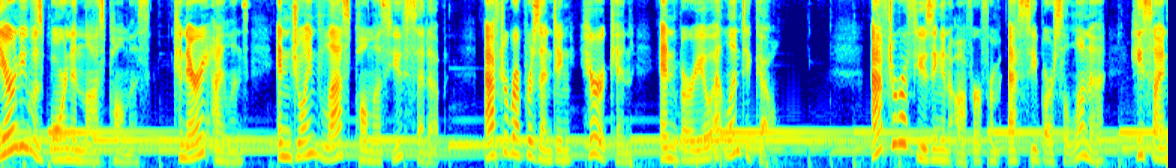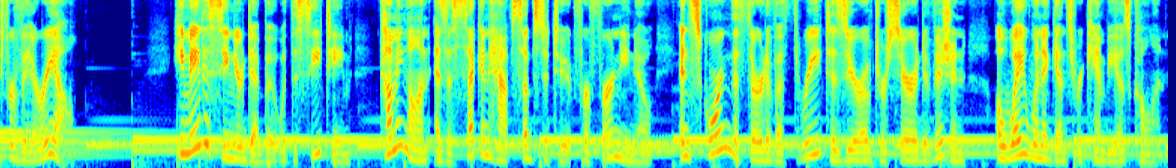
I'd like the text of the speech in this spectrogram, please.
Yerny was born in Las Palmas, Canary Islands, and joined Las Palmas youth setup after representing Hurricane and Barrio Atlético. After refusing an offer from FC Barcelona, he signed for Villarreal. He made his senior debut with the C team, coming on as a second half substitute for Fernino and scoring the third of a 3 0 Tercera Division away win against Recambios Colon.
